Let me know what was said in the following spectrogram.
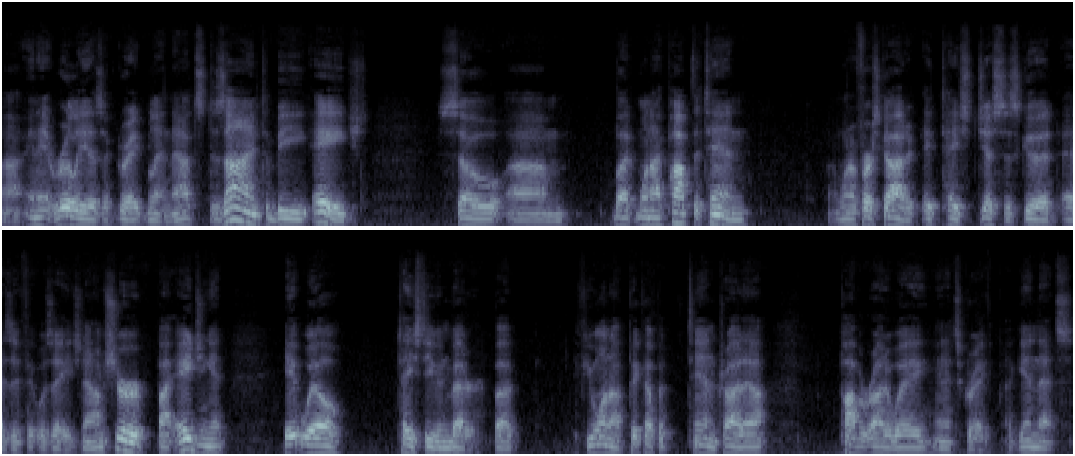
uh, and it really is a great blend. Now it's designed to be aged, so um, but when I pop the tin, when I first got it, it tastes just as good as if it was aged. Now I'm sure by aging it, it will taste even better. But if you want to pick up a tin and try it out, pop it right away, and it's great. Again, that's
